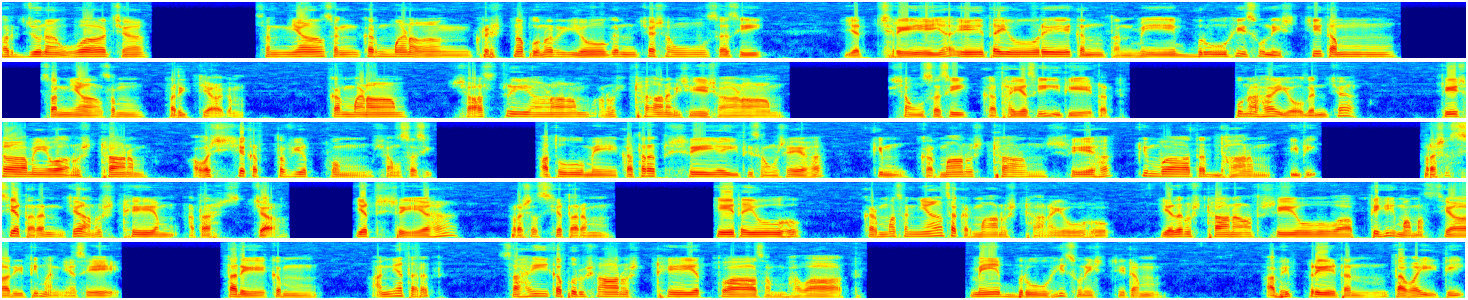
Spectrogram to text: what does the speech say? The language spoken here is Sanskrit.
अर्जुन उवाच सन्न्यासम् कर्मणाम् कृष्णपुनर्योगम् च शंससि। यच्छ्रेय एतयोरेकम् तन्मे ब्रूहि सुनिश्चितम्। सन्न्यासम् परित्यागम्। कर्मणाम् शास्त्रीयाणाम् अनुष्ठानविशेषाणाम्। शंससि कथयसि इति एतत्। पुनः योगम् च తేషామేవ అనుష్ఠానం అవశ్యకర్తవ్యత్వం శంససి అతో మే కతరత్ శ్రేయ ఇది సంశయ కిం కర్మానుష్ఠానం శ్రేయ కిం వా తద్ధానం ఇది ప్రశస్యతరం చ అనుష్ఠేయం అతశ్చ యత్ శ్రేయ ప్రశస్యతరం ఏతయో కర్మసన్యాసకర్మానుష్ఠానయో यदनुष्ठानात् श्रेयो वाप्तिः मम स्यादिति मन्यसे तदेकम् अन्यतरत् सहैकपुरुषानुष्ठेयत्वासम्भवात् मे ब्रूहि सुनिश्चितम् अभिप्रेतम् तव इति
